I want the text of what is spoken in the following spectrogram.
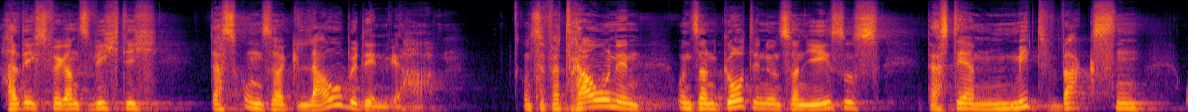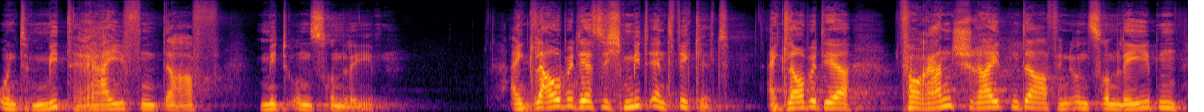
halte ich es für ganz wichtig, dass unser Glaube, den wir haben, unser Vertrauen in unseren Gott, in unseren Jesus, dass der mitwachsen und mitreifen darf mit unserem Leben. Ein Glaube, der sich mitentwickelt. Ein Glaube, der voranschreiten darf in unserem Leben,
